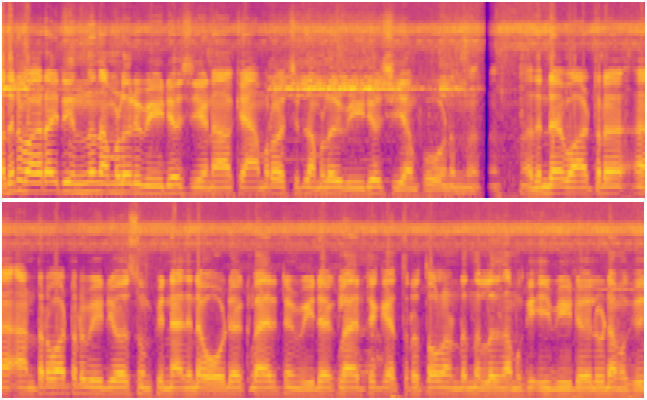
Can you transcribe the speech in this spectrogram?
അതിന് പകരമായിട്ട് ഇന്ന് നമ്മളൊരു വീഡിയോ ചെയ്യണം. ആ ക്യാമറ വെച്ചിട്ട് നമ്മളൊരു വീഡിയോ ചെയ്യാൻ പോകണമെന്ന്. അതിന്റെ വാട്ടർ അണ്ടർ വാട്ടർ വീഡിയോസും പിന്നെ അതിന്റെ ഓഡിയോ ക്ലാരിറ്റിയും വീഡിയോ ക്ലാരിറ്റിയും ഒക്കെ എത്രത്തോളം ഉണ്ടെന്നുള്ളത് നമുക്ക് ഈ വീഡിയോയിലൂടെ നമുക്ക്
